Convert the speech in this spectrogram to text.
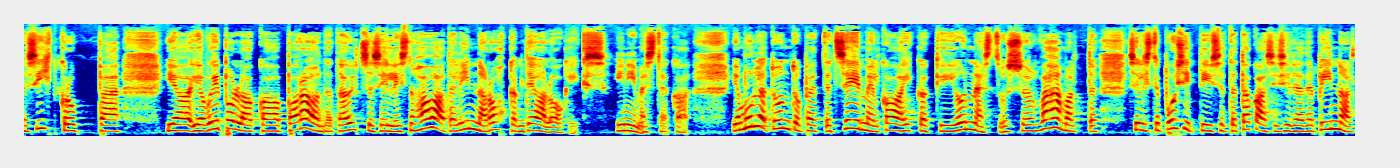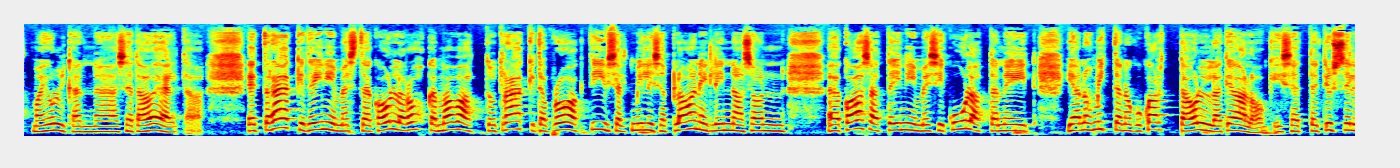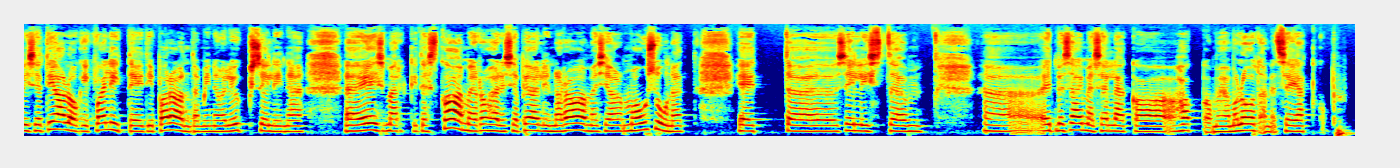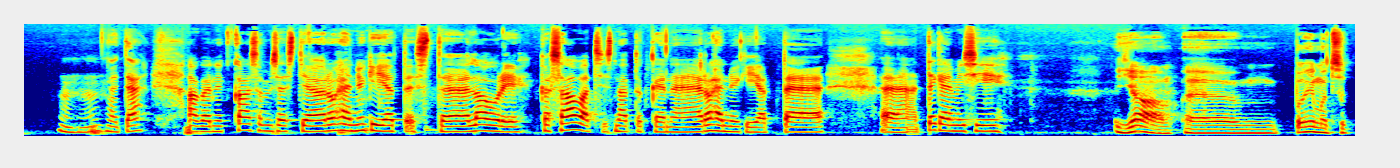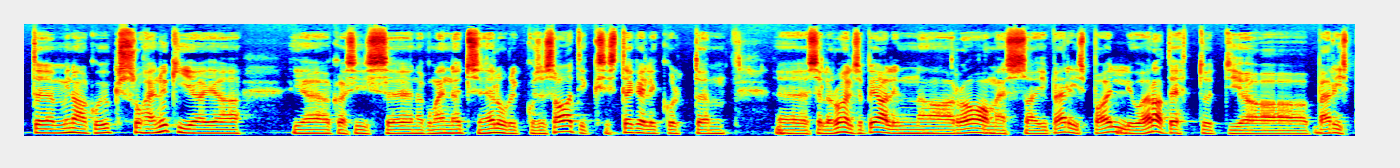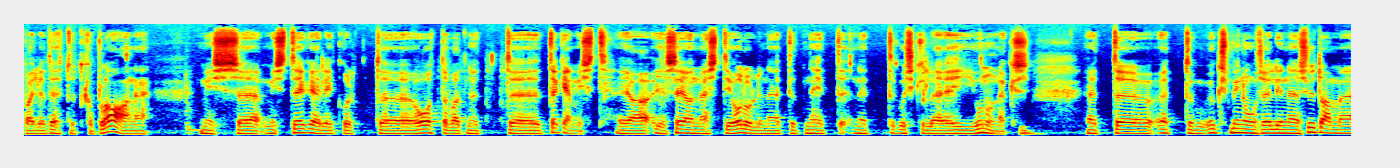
sihtgruppe ja, ja võib-olla ka parandada üldse sellist noh, avada linna rohkem dialoogiks inimestega. ja mulle tundub, et, et see meil ka ikkagi õnnestus, vähemalt selliste positiivsete tagasisidede pinnalt ma julgen äh, seda öelda. et rääkida inimestega, olla rohkem avatud, rääkida proaktiivselt, millised plaanid linnas on, kaasata inimesi, kuulata neid ja noh, mitte nagu karta olla dialoogis, et, et just sellise dialoogi kvaliteedi parandamine oli üks selline äh, eesmärkidest ka meil Rohelise pealinna raames ja ma usun, et, et äh, sellist, ähm, äh, et me saime sellega hakkama ja ma loodan, et see jätkub mm. -hmm, aitäh, aga nüüd kaasamisest ja rohenügijatest, Lauri, kas sa avad siis natukene rohenügijate tegemisi, jaa, ähm, põhimõtteliselt äh, mina kui üks rohenügija ja, ja ka siis äh, nagu ma enne ütlesin, elurikkuse saadik, siis tegelikult ähm, äh, selle rohelise pealinna raames sai päris palju ära tehtud ja päris palju tehtud ka plaane mis, mis tegelikult ootavad nüüd tegemist ja, ja see on hästi oluline, et, et need, need kuskile ei ununeks. et, et üks minu selline südame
